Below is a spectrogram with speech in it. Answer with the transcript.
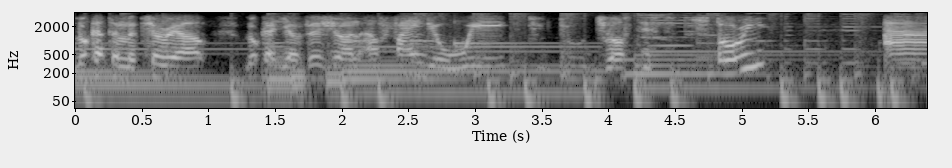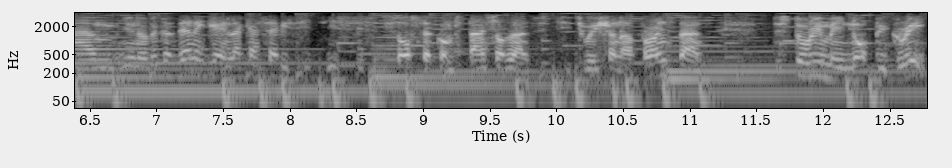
look at the material, look at your vision, and find a way to do justice to the story. Um, you know, because then again, like I said, it's, it's, it's so circumstantial and situational. For instance, the story may not be great,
